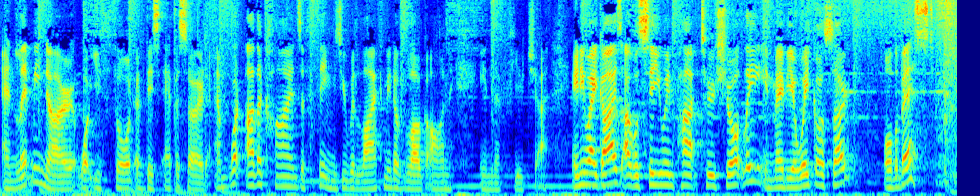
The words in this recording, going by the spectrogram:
and let me know what you thought of this episode and what other kinds of things you would like me to vlog on in the future. Anyway, guys, I will see you in part two shortly, in maybe a week or so. All the best.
